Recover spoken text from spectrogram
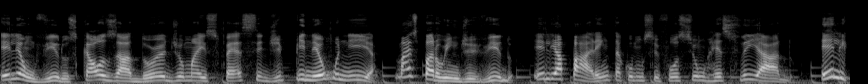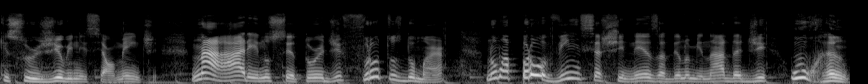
ele é um vírus causador de uma espécie de pneumonia, mas para o indivíduo ele aparenta como se fosse um resfriado. Ele que surgiu inicialmente na área e no setor de frutos do mar, numa província chinesa denominada de Wuhan,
